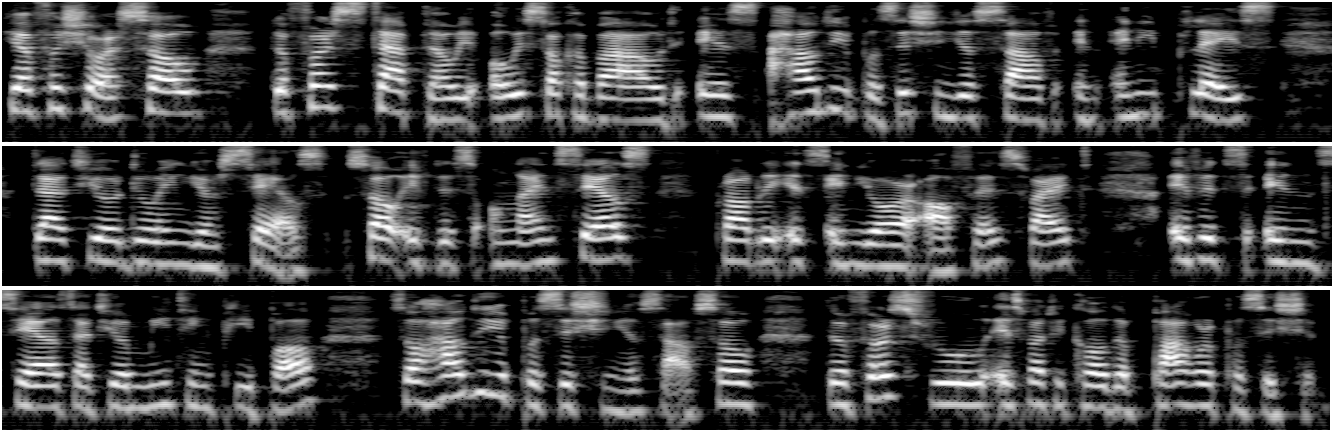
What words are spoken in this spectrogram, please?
yeah, for sure. So the first step that we always talk about is how do you position yourself in any place that you're doing your sales. So if this online sales, probably it's in your office, right? If it's in sales that you're meeting people. So how do you position yourself? So the first rule is what we call the power position.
